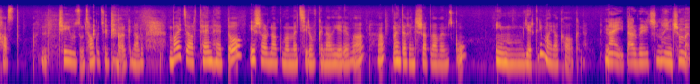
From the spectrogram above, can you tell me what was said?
փաստ չէի ուզում ցանկություն չկար գնալու բայց արդեն հետո ես շարունակում եմ այդ սիրով գնալ Երևան հա այնտեղ ինձ շատ լավ եմ զգում իմ երկրի մայրաքաղաքն է նայ տարբերությունը ինչու՞մ է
